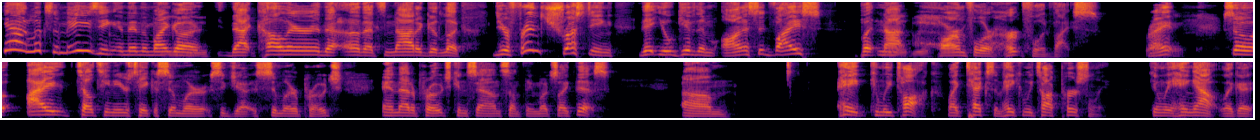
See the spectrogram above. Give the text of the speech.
yeah, it looks amazing. And then the mind going, that color, that oh, that's not a good look. Your friend's trusting that you'll give them honest advice, but not Mhm. harmful or hurtful advice. Right. So I tell teenagers take a similar suggest similar approach, and that approach can sound something much like this. Um, hey, can we talk? Like text them, hey, can we talk personally? Can we hang out? Like I,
